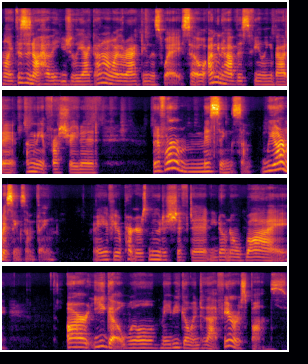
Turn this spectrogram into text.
We're like, this is not how they usually act. I don't know why they're acting this way. So I'm going to have this feeling about it. I'm going to get frustrated. But if we're missing some, we are missing something, right? If your partner's mood is shifted and you don't know why, our ego will maybe go into that fear response,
